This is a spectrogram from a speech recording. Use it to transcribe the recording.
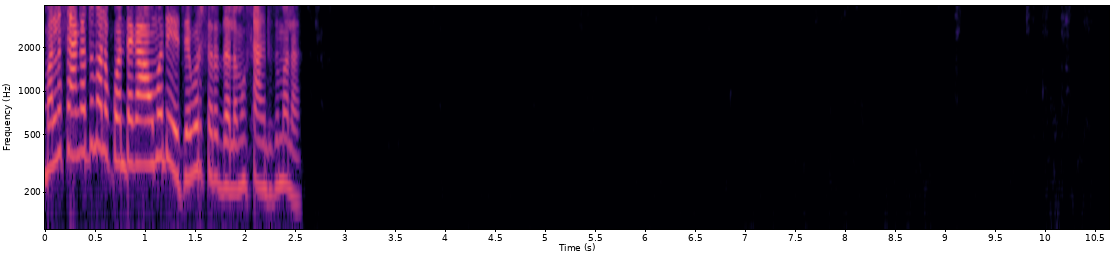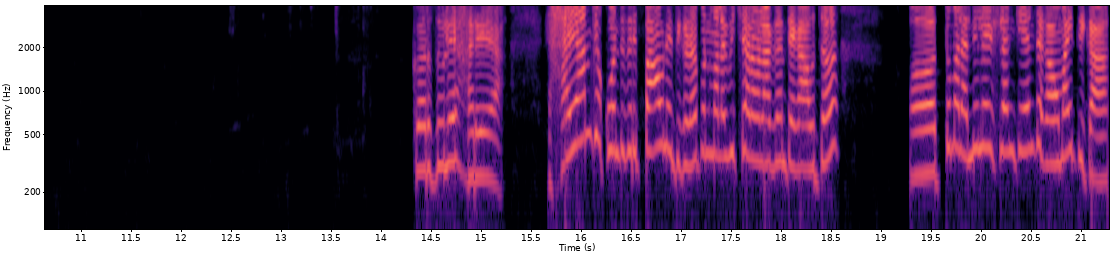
मला सांगा तुम्हाला कोणत्या गावामध्ये यायचंय वर्ष श्रद्धाला मग सांगते तुम्हाला. कर्जुले हरे हाय आमच्या कोणते तरी पाहुणे तिकडे पण मला विचारावं लागेल त्या गावचं. तुम्हाला निलेश लंके यांचं गाव माहिती का?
